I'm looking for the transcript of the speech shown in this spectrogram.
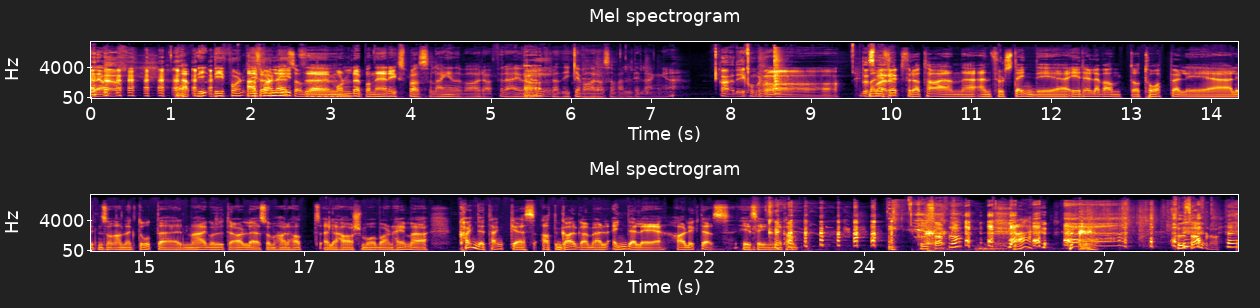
Men ja. Vi, vi får, Ja, vi får nyte eh, eh, Molde på nedrykksplass så lenge det varer. For jeg er jo redd for at det ikke varer så veldig lenge. Nei, de kommer til Åh. Men i Dessverre. frykt for å ta en, eh, en fullstendig irrelevant og tåpelig liten sånn anekdote, men jeg går ut til alle som har hatt eller har småbarn hjemme, kan det tenkes at Gargamel endelig har lyktes i sin kamp? Hva du sa for noe? Hæ? Hva du sa for noe?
